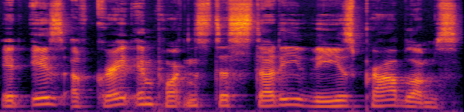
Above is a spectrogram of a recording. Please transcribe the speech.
It is of great importance to study these problems.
